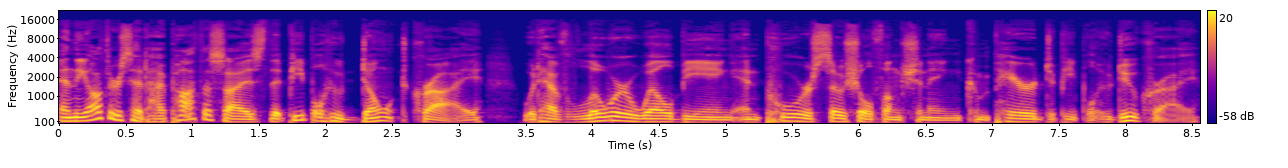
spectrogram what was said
And the authors had hypothesized that people who don't cry would have lower well being and poor social functioning compared to people who do cry.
